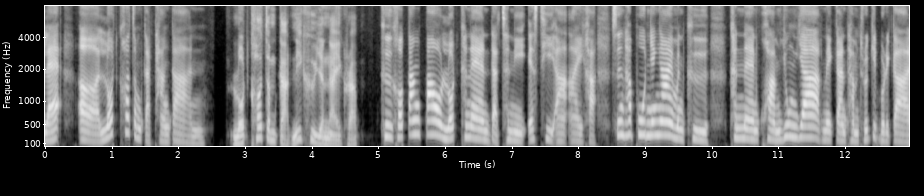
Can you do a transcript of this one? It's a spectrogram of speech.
และเอ่อลดข้อจำกัดทางการ ลดข้อจำกัดนี่คือยังไงครับ คือเขาตั้งเป้าลดคะแนนดัชนี STRI ค่ะ ซึ่งถ้าพูดง่ายๆ มันคือ คะแนนความยุ่งยากในการทำธุรกิจบริการ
